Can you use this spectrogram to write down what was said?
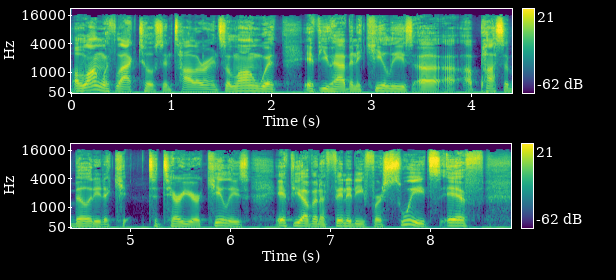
along with lactose intolerance, along with if you have an Achilles, uh, a possibility to to tear your Achilles, if you have an affinity for sweets, if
